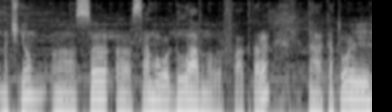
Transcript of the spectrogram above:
начнем а, с а, самого главного фактора, а, который,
